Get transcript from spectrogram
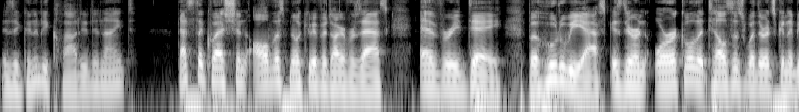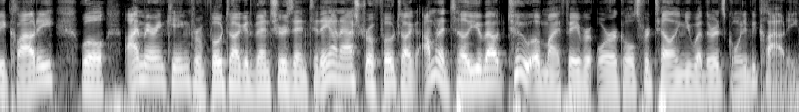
Is it going to be cloudy tonight? That's the question all of us Milky Way photographers ask every day. But who do we ask? Is there an oracle that tells us whether it's going to be cloudy? Well, I'm Aaron King from Photog Adventures, and today on Astro Photog, I'm going to tell you about two of my favorite oracles for telling you whether it's going to be cloudy.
